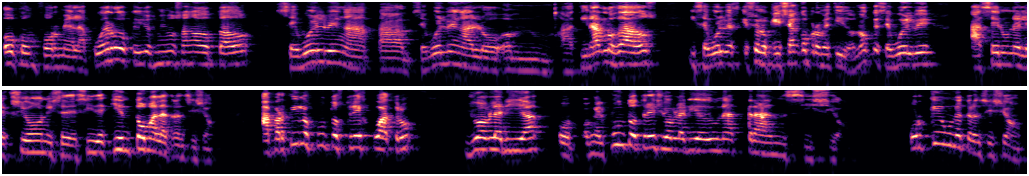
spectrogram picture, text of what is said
o conforme al acuerdo que ellos mismos han adoptado, se vuelven a, se vuelven um, a tirar los dados y se vuelve, eso es lo que se han comprometido, ¿no? Que se vuelve a hacer una elección y se decide quién toma la transición. A partir de los puntos 3, 4, yo hablaría, o en el punto 3 yo hablaría de una transición. ¿Por qué una transición?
